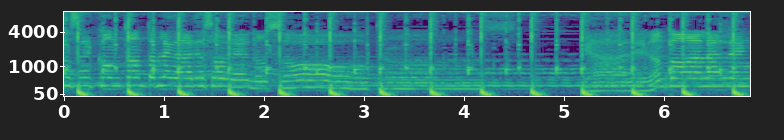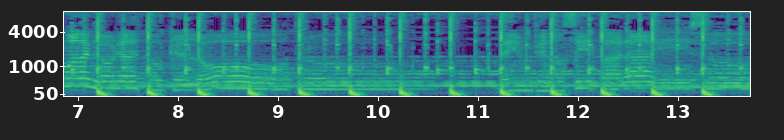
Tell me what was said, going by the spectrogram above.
Hacer con tanta plegaria sobre nosotros? Que alegan todas las lenguas de gloria de esto que el otro, de infiernos y paraísos,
